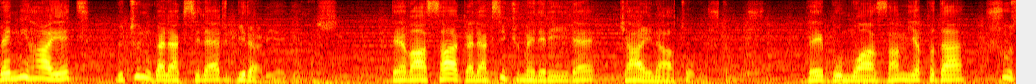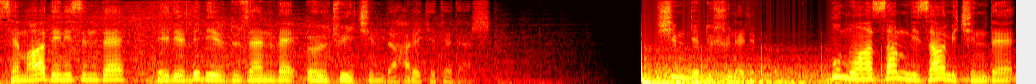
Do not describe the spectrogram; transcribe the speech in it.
Ve nihayet bütün galaksiler bir araya gelir. Devasa galaksi kümeleriyle kainatı oluşturur. Ve bu muazzam yapıda şu sema denizinde belirli bir düzen ve ölçü içinde hareket eder. Şimdi düşünelim. Bu muazzam nizam içinde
